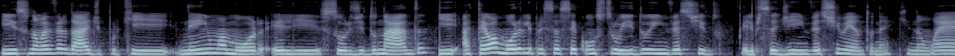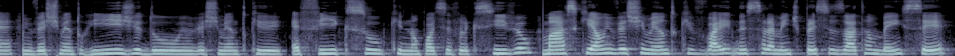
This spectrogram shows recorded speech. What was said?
E isso não é verdade, porque nenhum amor ele surge do nada e até o amor ele precisa ser construído e investido. Ele precisa de investimento, né? Que não é um investimento rígido, um investimento que é fixo, que não pode ser flexível, mas que é um investimento que vai necessariamente precisar também ser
